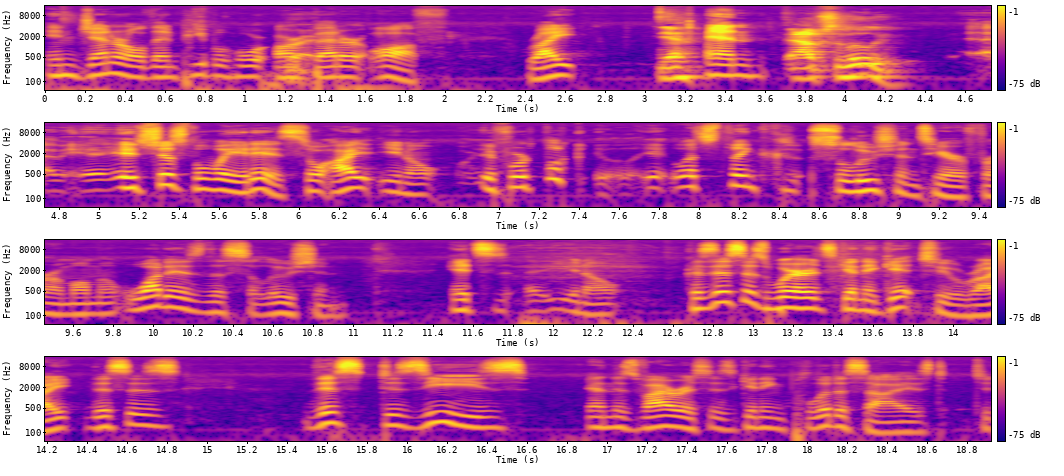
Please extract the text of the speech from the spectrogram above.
in general than people who are Right. better off, right? Yeah, And absolutely. It's just the way it is. So I, you know, if we're look, let's think solutions here for a moment. What is the solution? It's uh, you know, because this is where it's going to get to, right? This is this disease and this virus is getting politicized to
